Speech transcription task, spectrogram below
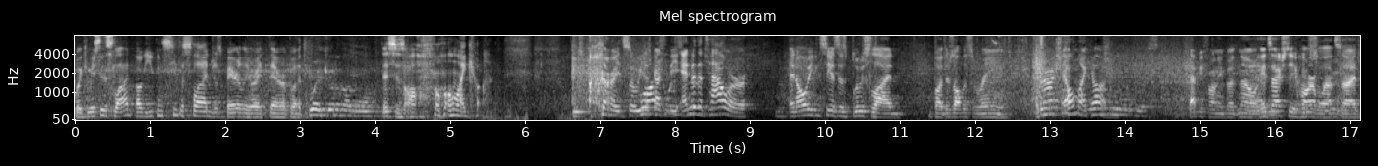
Wait, can we see the slide? Oh, you can see the slide just barely right there, but Wait, go to the other one. this is awful. Oh my god. All right, so we just got to the end of the tower, and all we can see is this blue slide, but there's all this rain. It's- oh my god. That'd be funny, but no, it's actually horrible outside.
